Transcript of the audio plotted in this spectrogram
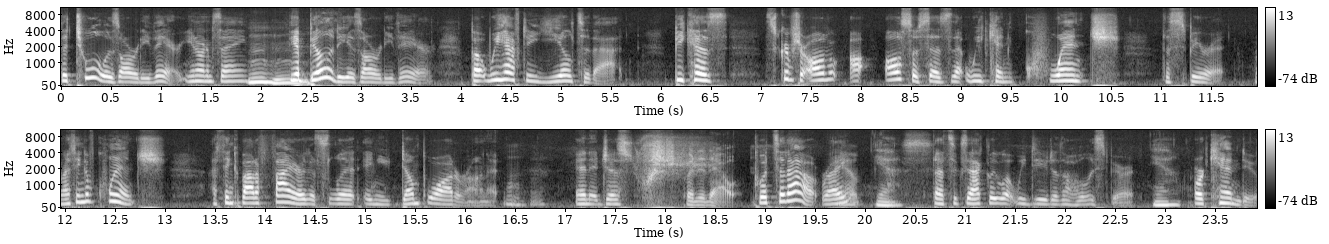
the tool is already there. You know what I'm saying? Mm-hmm. The ability is already there, but we have to yield to that because Scripture al- al- also says that we can quench the Spirit. When I think of quench, I think about a fire that's lit and you dump water on it, mm-hmm. and it just Put it out. puts it out, right? Yep. yes. That's exactly what we do to the Holy Spirit, Yeah. or can do.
